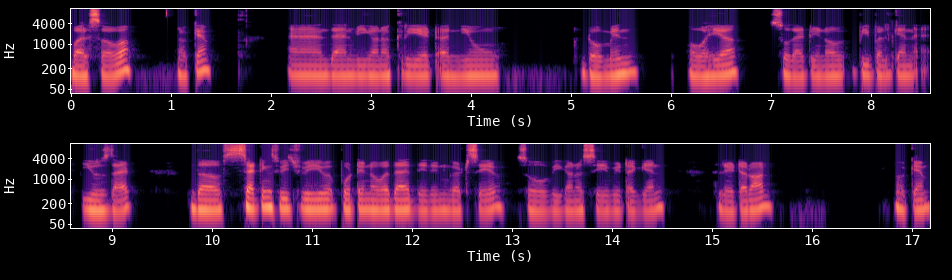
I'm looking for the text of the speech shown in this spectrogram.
per server okay and then we're gonna create a new domain over here so that you know people can use that. The settings which we put in over there they didn't get saved. So we're gonna save it again later on. Okay.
